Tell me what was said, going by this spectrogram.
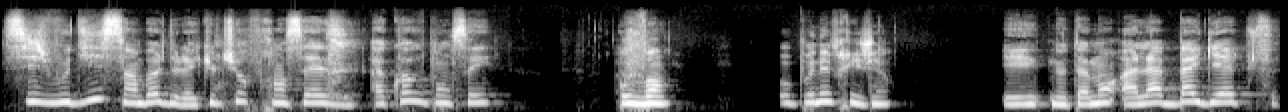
Si je vous dis symbole de la culture française, à quoi vous pensez? Au vin. Au poney phrygien et notamment à la baguette.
